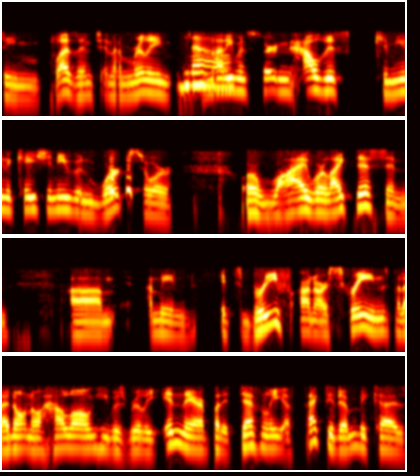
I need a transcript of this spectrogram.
seem pleasant and i'm really I'm not even certain how this communication even works or or why we're like this. And um i mean it's brief on our screens but i don't know how long he was really in there but it definitely affected him because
